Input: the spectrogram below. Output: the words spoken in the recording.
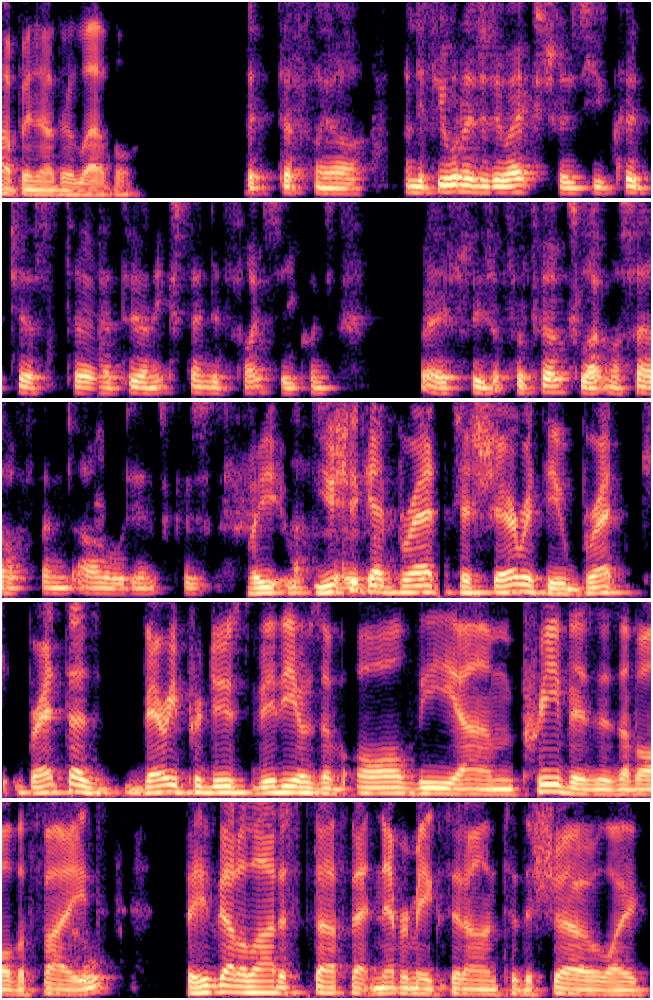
up another level. They definitely are. And if you wanted to do extras you could just uh, do an extended fight sequence. It's for folks like myself and our audience because well, you, you should get Brett to share with you. Brett Brett does very produced videos of all the um, previses of all the fights. Cool. So he's got a lot of stuff that never makes it onto the show, like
